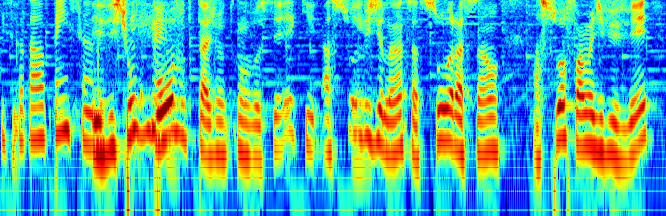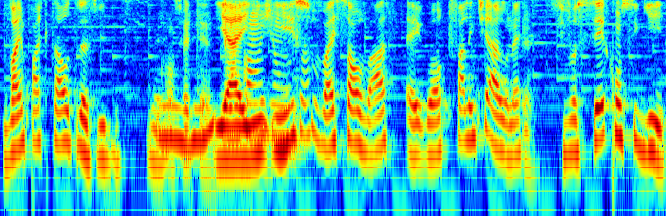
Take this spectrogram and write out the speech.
Isso que eu tava pensando. Existe um povo que tá junto com você, que a sua Sim. vigilância, a sua oração, a sua forma de viver vai impactar outras vidas. né? Com Uhum. certeza. E aí isso vai salvar, é igual o que fala em Tiago, né? É. Se você conseguir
